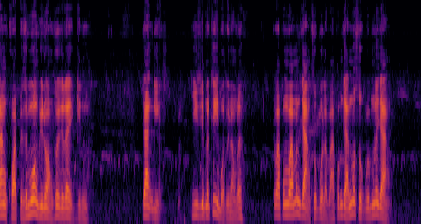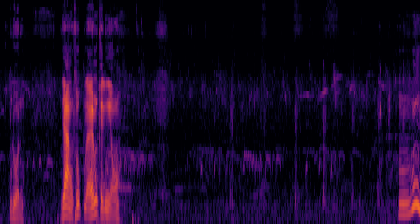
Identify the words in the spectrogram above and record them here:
นั่งขวดเป็นสม่วงพี่น้องเพื่อจะได้กินย่างอีกยี่สิบนาทีบอกพี่น้องเลยแต่ว่าผมว่ามันย่างสุกหมดแล้วะผมยันว่สุกผมเลยย่าง ด่วนย่างสุกแล้วมันก็เหนียวอืม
